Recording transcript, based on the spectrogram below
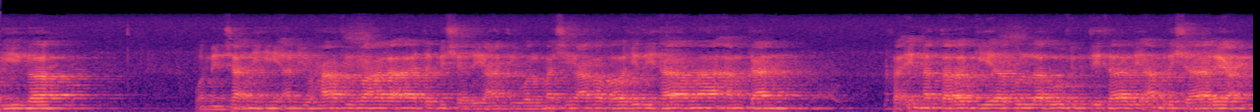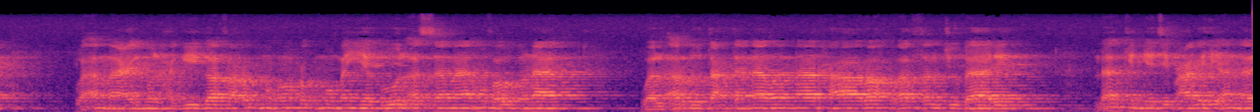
والحقيقة ومن شأنه أن يحافظ على آدب الشريعة والمشي على ظاهرها ما أمكن فإن الترقي كله في امتثال أمر الشارع وأما علم الحقيقة فحكمه حكم من يقول السماء فوقنا والأرض تحتنا والنار حارة والثلج بارد لكن يجب عليه أن لا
